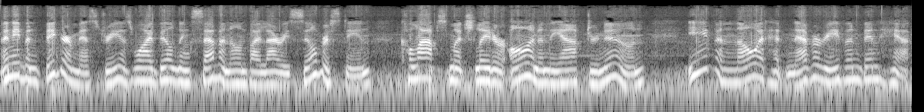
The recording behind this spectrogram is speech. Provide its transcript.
An even bigger mystery is why Building 7, owned by Larry Silverstein, collapsed much later on in the afternoon, even though it had never even been hit.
